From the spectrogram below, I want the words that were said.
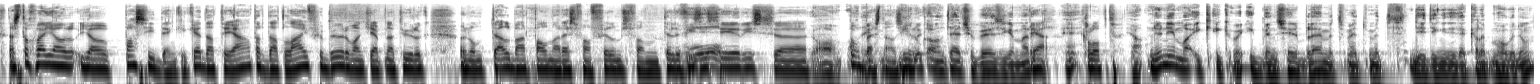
Dat is toch wel jouw, jouw passie, denk ik. Hè? Dat theater, dat live gebeuren. Want je hebt natuurlijk een ontelbaar palmares van films, van televisieseries. eh, Ja, toch allee, best Ik ben aanzienlijk. ook al een tijdje bezig, Mark. Ja, hè? klopt. Ja, nee, nee, maar ik, ik, ik ben zeer blij met, met, met die dingen die ik al heb mogen doen.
